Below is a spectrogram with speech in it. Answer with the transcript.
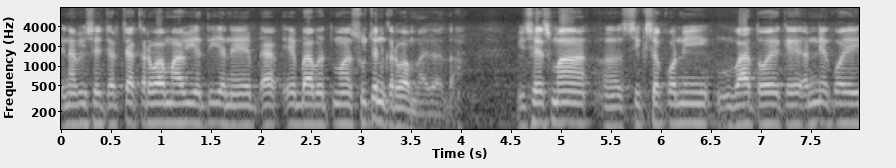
એના વિશે ચર્ચા કરવામાં આવી હતી અને એ બાબતમાં સૂચન કરવામાં આવ્યા હતા. વિશેષમાં શિક્ષકોની વાત હોય કે અન્ય કોઈ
